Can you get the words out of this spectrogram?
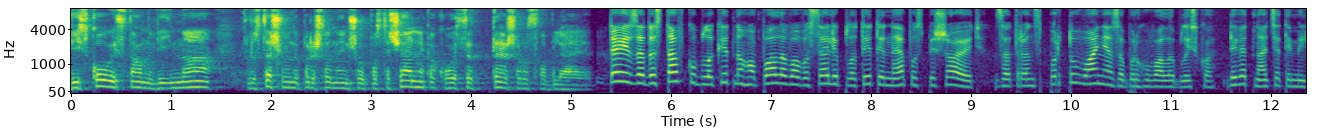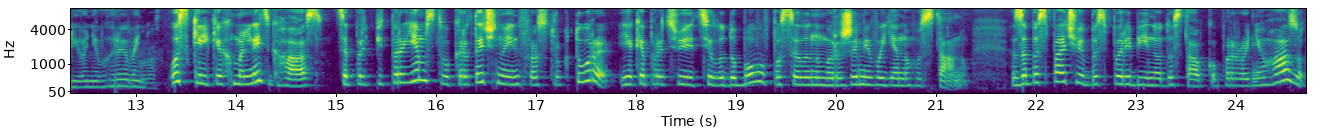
військовий стан, війна, плюс те, що вони перейшли на іншого постачальника, когось це теж розслабляє. Та й за доставку блакитного палива в оселі платити не поспішають. За транспортування заборгували близько 19 мільйонів гривень. Оскільки Хмельницькгаз це пр- підприємство критичної інфраструктури, яке працює цілодобово в посиленому режимі воєнного стану, забезпечує безперебійну доставку природнього газу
